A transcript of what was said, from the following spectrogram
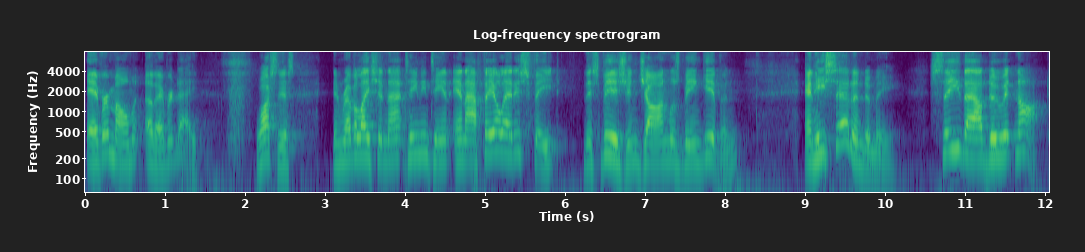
every moment of every day. Watch this. In Revelation 19 and 10, and I fell at his feet this vision John was being given. And he said unto me, See thou do it not.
